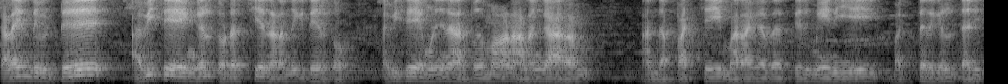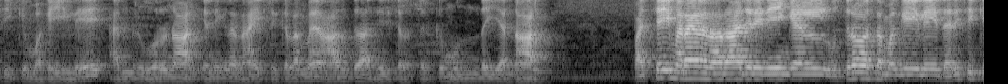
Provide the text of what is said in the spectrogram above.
கலைந்து விட்டு அபிஷேகங்கள் தொடர்ச்சியாக நடந்துக்கிட்டே இருக்கும். அபிஷேகம் முடிஞ்சுன்னா அற்புதமான அலங்காரம். அந்த பச்சை மரகத திருமேனியை பக்தர்கள் தரிசிக்கும் வகையிலே அன்று ஒரு நாள். என்றைக்குன்னா ஞாயிற்றுக்கிழமை ஆருத்ரா தரிசனத்திற்கு முந்தைய நாள். பச்சை மர நடராஜரை நீங்கள் உத்ரவச மங்கையிலே தரிசிக்க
